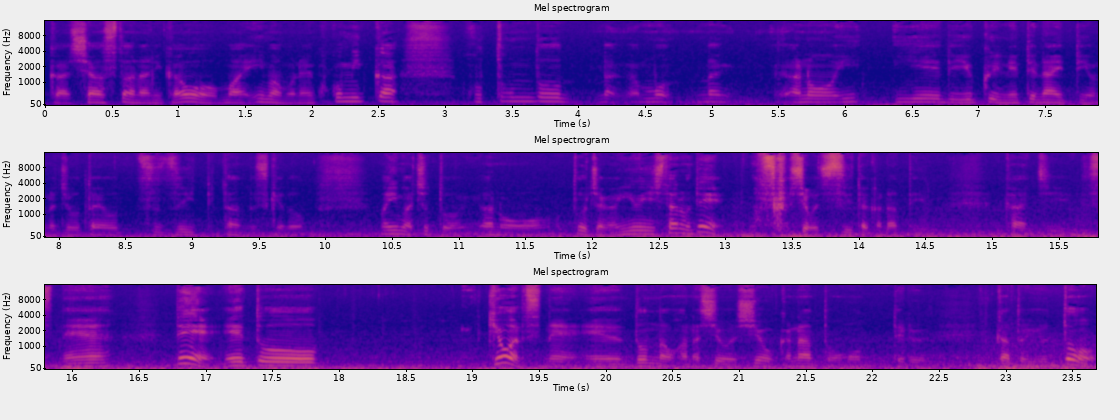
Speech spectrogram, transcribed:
か幸せとは何かを、まあ、今もねここ3日ほとんどなんかもうなんあの家でゆっくり寝てないっていうような状態を続いてたんですけど、まあ、今ちょっとあの父ちゃんが入院したので 少し落ち着いたかなっていう感じですね。でえっ、ー、と今日はですね、えー、どんなお話をしようかなと思ってるかというと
